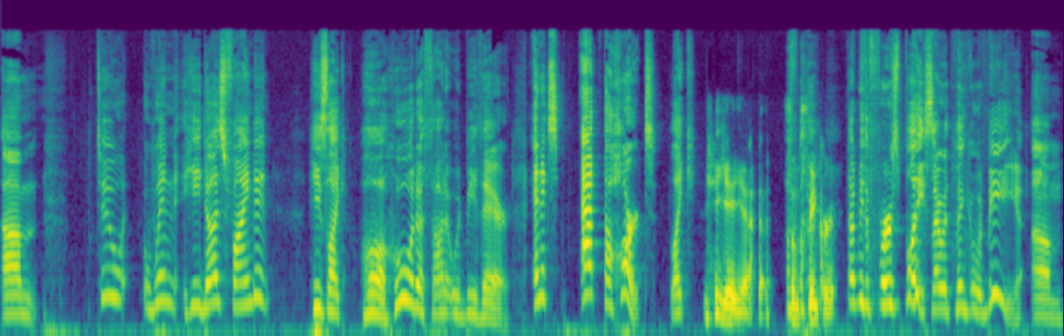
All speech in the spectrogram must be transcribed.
um, two, when he does find it, he's like, "Oh, who would have thought it would be there?" And it's at the heart. Like yeah, yeah. Some secret. that'd be the first place I would think it would be. Um,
